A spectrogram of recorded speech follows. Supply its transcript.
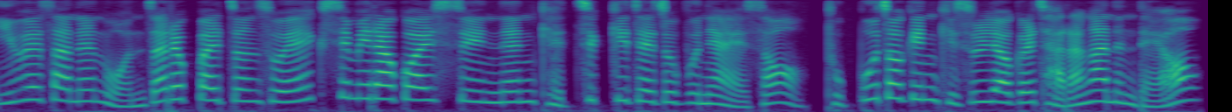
이 회사는 원자력 발전소의 핵심이라고 할 수 있는 계측기 제조 분야에서 독보적인 기술력을 자랑하는데요.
